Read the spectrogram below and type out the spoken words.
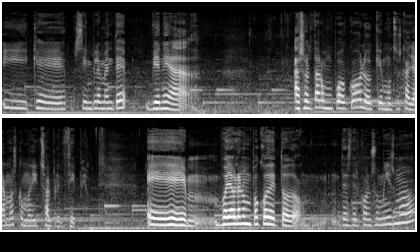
y que simplemente viene a, a soltar un poco lo que muchos callamos, como he dicho al principio. Eh, voy a hablar un poco de todo, desde el consumismo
